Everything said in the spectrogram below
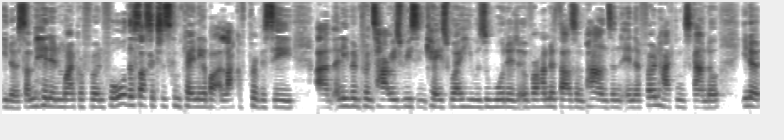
you know, some hidden microphone for all the Sussexes complaining about a lack of privacy. Um, and even Prince Harry's recent case where he was awarded over 100 £100,000 in, in a phone hacking scandal, you know,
